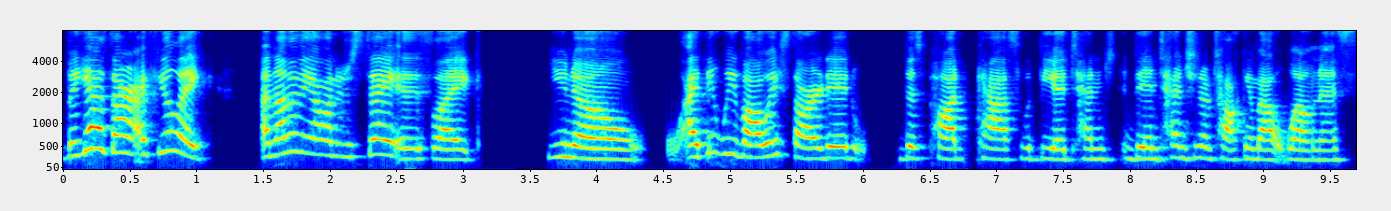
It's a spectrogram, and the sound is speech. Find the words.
but yeah, Zahra, I feel like another thing I wanted to say is like you know, I think we've always started this podcast with the attention the intention of talking about wellness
